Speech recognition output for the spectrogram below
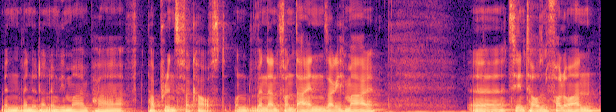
wenn, wenn du dann irgendwie mal ein paar, paar Prints verkaufst. Und wenn dann von deinen, sage ich mal, äh, 10.000 Followern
